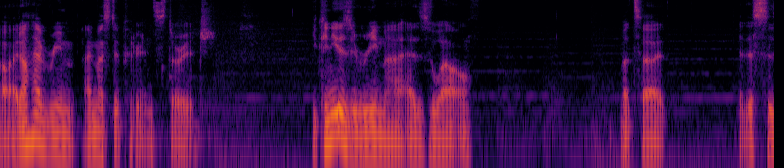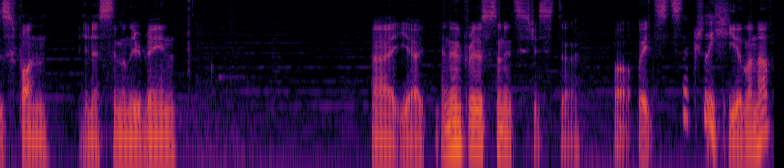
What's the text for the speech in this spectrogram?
Oh, I don't have Rima. I must have put her in storage. You can use Rima as well. But uh, this is fun in a similar vein. Uh, yeah, and then for this one, it's just, uh, well, wait, it's actually heal enough?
